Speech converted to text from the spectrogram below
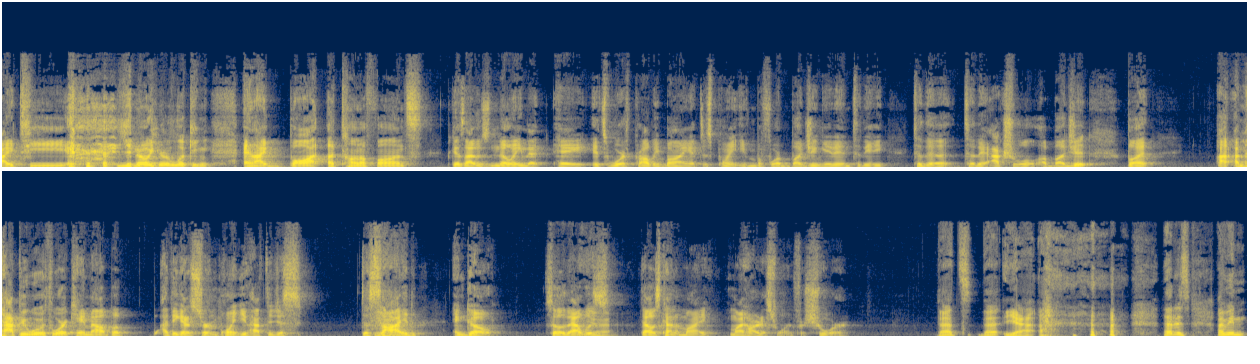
IT. you know, you're looking and I bought a ton of fonts because I was knowing that hey, it's worth probably buying at this point even before budging it into the to the to the actual uh, budget. But I, I'm happy with where it came out. But I think at a certain point you have to just decide and go. So that was Yeah. that was kind of my my hardest one for sure. That's that. Yeah, that is. I mean,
